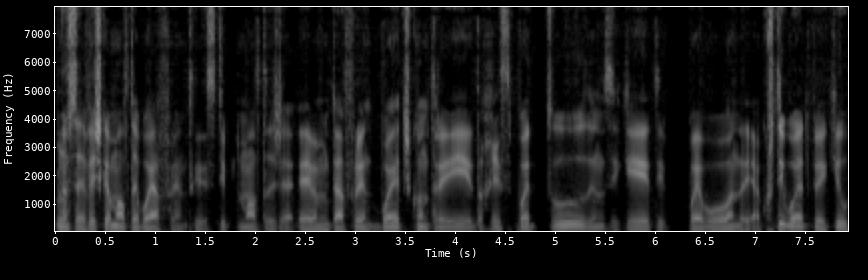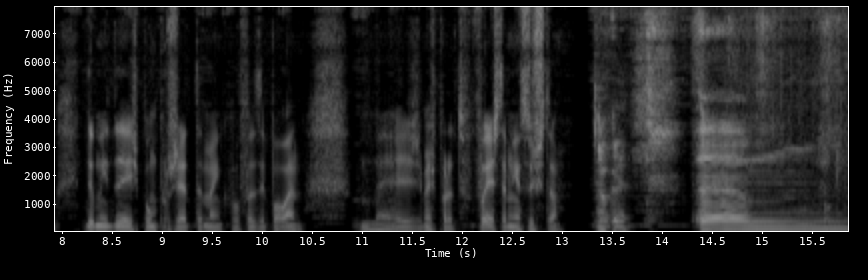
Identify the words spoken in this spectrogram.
Não sei, vês que a malta é boa à frente, esse tipo de malta já é muito à frente, boé descontraído, ri-se bué de tudo e não sei o quê, tipo, é boa onda. Já. Curti bué de ver aquilo, deu-me ideias para um projeto também que vou fazer para o ano. Mas, mas pronto, foi esta a minha sugestão. Ok. Hum,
